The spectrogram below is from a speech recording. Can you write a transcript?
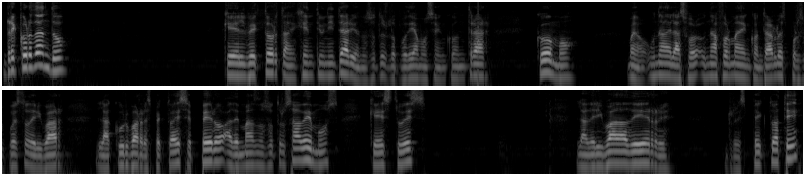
recordando que el vector tangente unitario nosotros lo podíamos encontrar como, bueno, una, de las una forma de encontrarlo es por supuesto derivar la curva respecto a ese, pero además nosotros sabemos que esto es la derivada de r respecto a t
